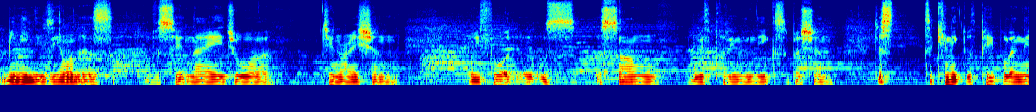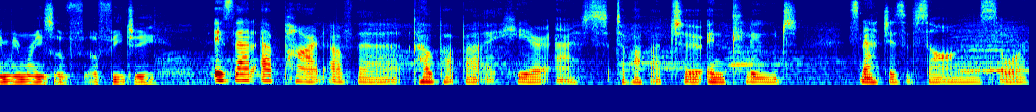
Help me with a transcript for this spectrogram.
many New Zealanders of a certain age or generation, we thought it was a song worth putting in the exhibition just to connect with people and their memories of, of Fiji. Is that a part of the kaupapa here at Te Papa to include snatches of songs or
